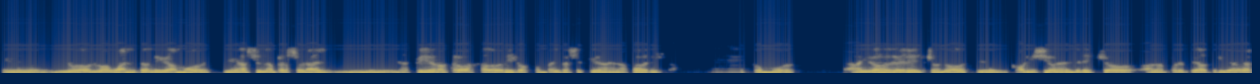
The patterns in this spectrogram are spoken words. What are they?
eh, no, no aguantan, digamos, que hacen la personal y les piden a los trabajadores y los compañeros se quedan en la fábrica. Como hay dos derechos, ¿no? Que colisión, el derecho a la propiedad privada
